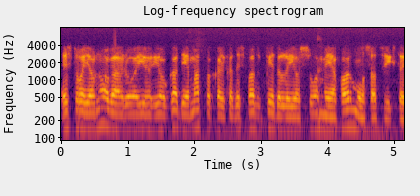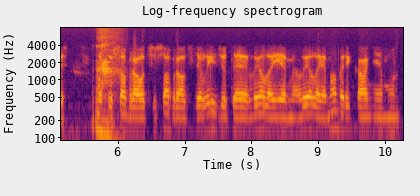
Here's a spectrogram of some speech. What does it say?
es to jau novēroju jau gadiem atpakaļ, kad es pats piedalījos Somijā formulas sacīkstēs. Tad tur sabrauc, sabrauc tie līdzjutēji ar lielajiem, lielajiem amerikāņiem. Un,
